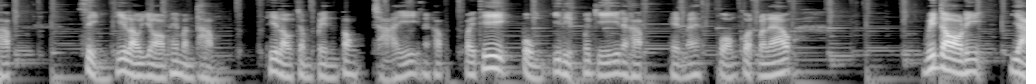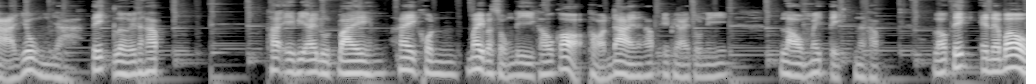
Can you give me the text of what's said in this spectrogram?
ครับ สิ่งที่เรายอมให้มันทำที่เราจำเป็นต้องใช้นะครับ ไปที่ปุ่ม edit เมื่อกี้นะครับ เห็นไหมผมกดมาแล้ว withdraw นี่อย่ายุ่งอย่าติ๊กเลยนะครับ ถ้า API หลุดไปให้คนไม่ประสงค์ดีเขาก็ถอนได้นะครับ API ตัวนี้เราไม่ติ๊กนะครับ เราติ๊ก enable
